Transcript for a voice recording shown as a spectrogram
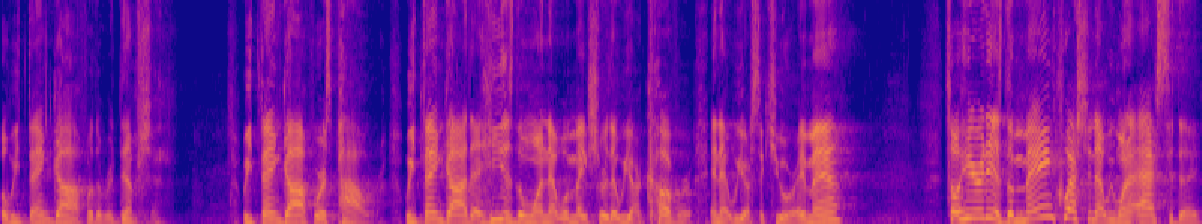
But we thank God for the redemption. We thank God for His power. We thank God that He is the one that will make sure that we are covered and that we are secure. Amen? So here it is. The main question that we want to ask today,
